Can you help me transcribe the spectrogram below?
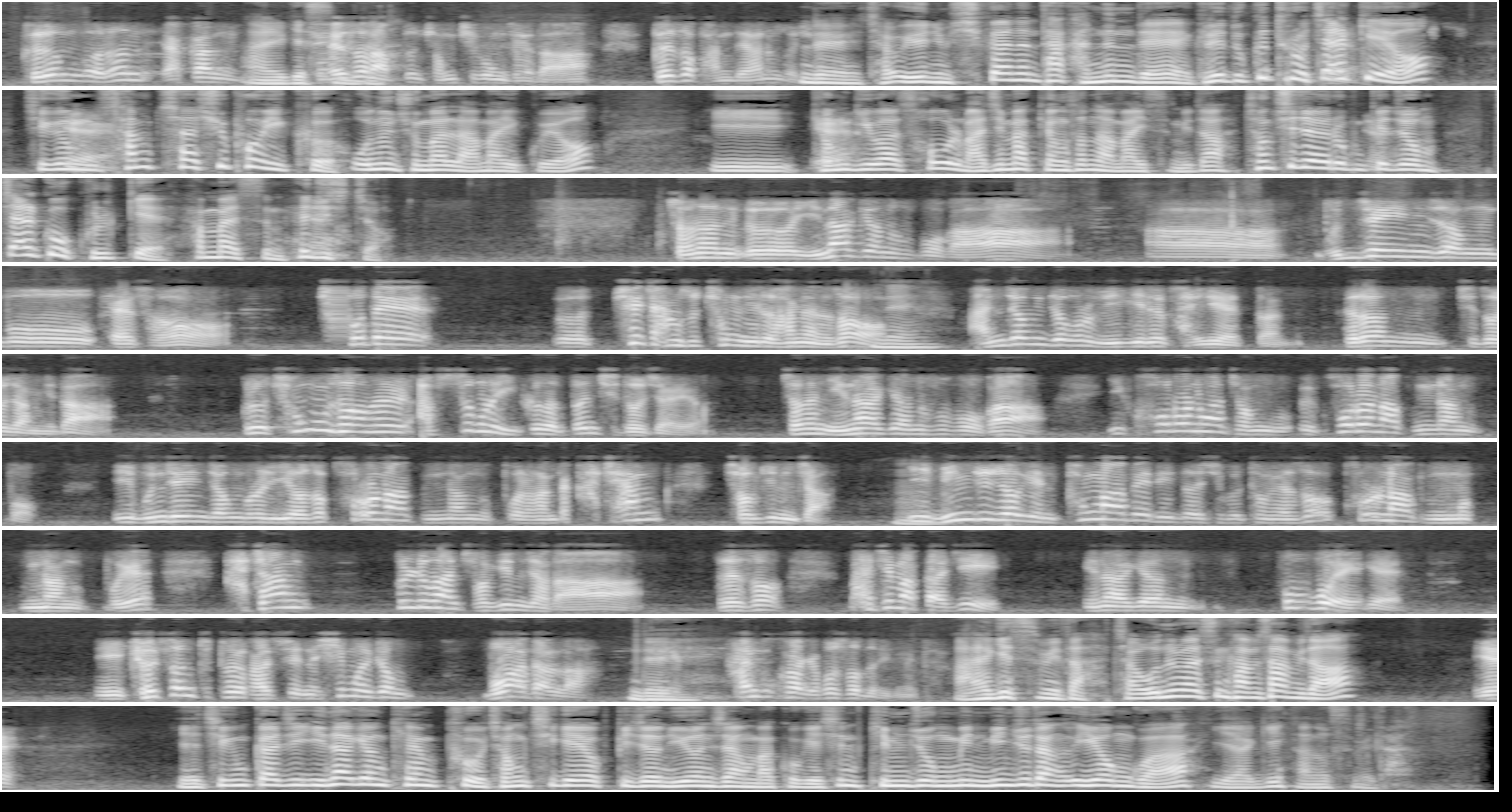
그런 거는 약간 알겠습니다. 대선 앞둔 정치 공세다. 그래서 반대하는 거죠. 네, 자 의원님 시간은 다 갔는데 그래도 끝으로 짧게요. 지금 네. 3차 슈퍼위크 오는 주말 남아 있고요. 이 경기와 서울 마지막 경선 남아 있습니다. 청취자 여러분께 네. 좀 짧고 굵게 한 말씀 해주시죠. 저는 그 이낙연 후보가 아, 문재인 정부에서 초대 그 최장수 총리를 하면서 네, 안정적으로 위기를 관리했던 그런 지도자입니다. 그리고 총선을 압승으로 이끌었던 지도자예요. 저는 이낙연 후보가 이 코로나 정부, 코로나 국난 극복, 이 문재인 정부를 이어서 코로나 국난 극복을 하는데 가장 적임자, 이 음. 민주적인 통합의 리더십을 통해서 코로나 국난 극복에 가장 훌륭한 적임자다. 그래서 마지막까지 이낙연 후보에게 이 결선 투표에 갈 수 있는 힘을 좀 모아달라. 네, 간곡하게 호소드립니다. 알겠습니다. 자 오늘 말씀 감사합니다. 예. 예, 지금까지 이낙연 캠프 정치개혁 비전 위원장 맡고 계신 김종민 민주당 의원과 이야기 나눴습니다.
